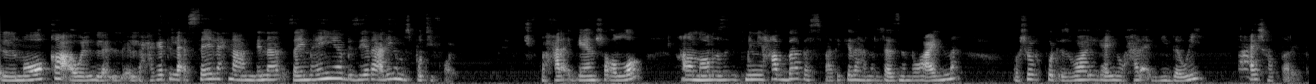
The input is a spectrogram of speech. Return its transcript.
المواقع أو الحاجات الأساسية اللي إحنا عندنا زي ما هي بزيادة عليهم سبوتيفاي. اشوفكم الحلقة الجاية إن شاء الله. الحلقة النهارده زادت مني حبة بس بعد كده هنلتزم بوعدنا وأشوفكم الأسبوع الجاي وحلقة جديدة. وعيشها بطريقتك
